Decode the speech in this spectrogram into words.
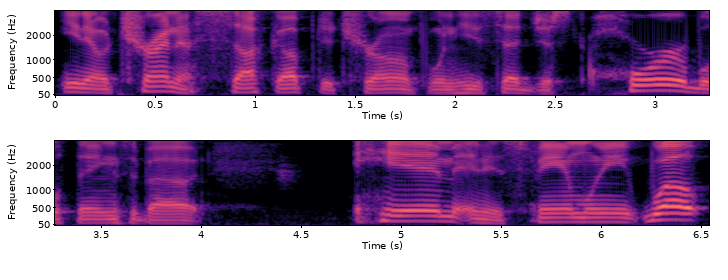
you know, trying to suck up to Trump when he said just horrible things about him and his family. Well,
